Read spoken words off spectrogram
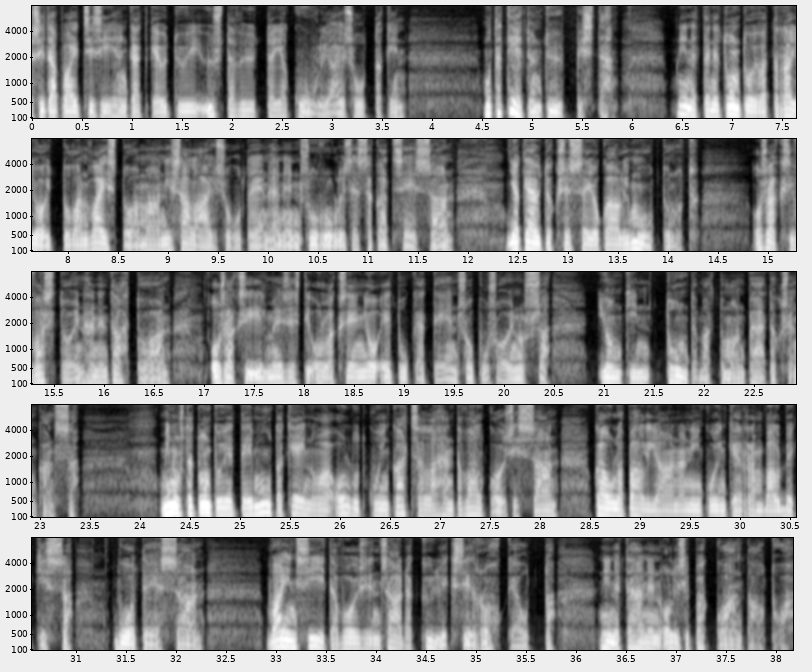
Sitä paitsi siihen kätkeytyi ystävyyttä ja kuuliaisuuttakin, mutta tietyn tyyppistä, niin että ne tuntuivat rajoittuvan vaistoamaani salaisuuteen hänen surullisessa katseessaan ja käytöksessä, joka oli muuttunut. Osaksi vastoin hänen tahtoaan, osaksi ilmeisesti ollakseen jo etukäteen sopusoinnussa jonkin tuntemattoman päätöksen kanssa – Minusta tuntui, ettei muuta keinoa ollut kuin katsella häntä valkoisissaan, kaula paljaana niin kuin kerran Balbekissa, vuoteessaan. Vain siitä voisin saada kylliksi rohkeutta, niin että hänen olisi pakko antautua.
